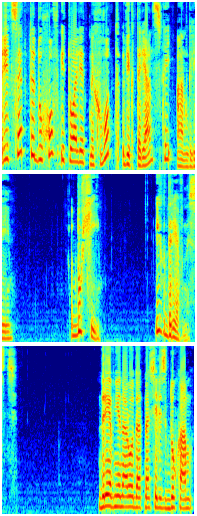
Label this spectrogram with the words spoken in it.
Рецепты духов и туалетных вод викторианской Англии. Духи. Их древность. Древние народы относились к духам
